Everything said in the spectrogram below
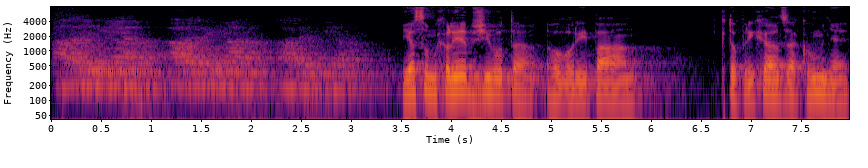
Aleluja. Ja som chlieb života, hovorí pán. Kto prichádza ku mne,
